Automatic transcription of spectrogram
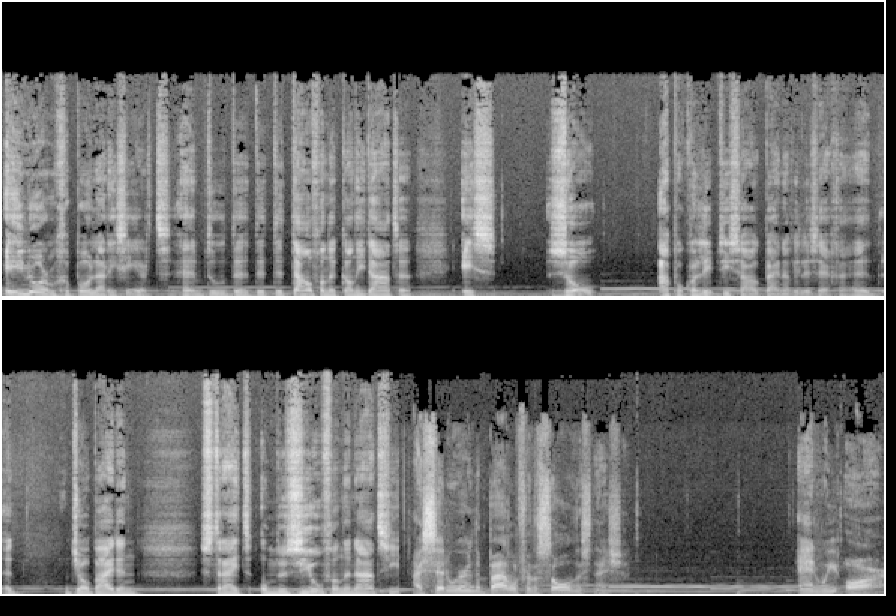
enorm gepolariseerd. Ik bedoel, de, de, de taal van de kandidaten is zo apocalyptisch, zou ik bijna willen zeggen. Joe Biden strijdt om de ziel van de natie. I said we're in the battle for the soul of this nation. And we are.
